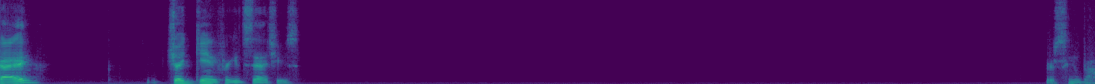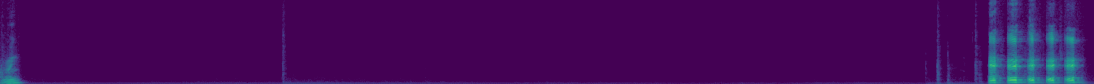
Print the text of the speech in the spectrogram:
Okay. Gigantic freaking statues. First seen bombing?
